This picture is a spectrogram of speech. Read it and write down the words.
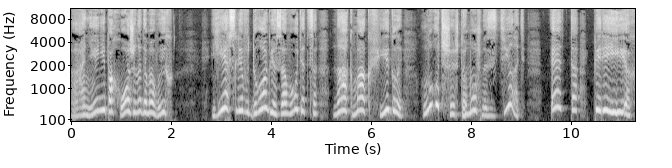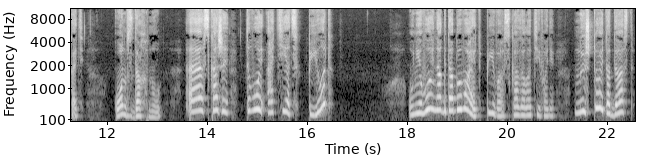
Они не похожи на домовых. Если в доме заводятся нак-мак-фиглы, лучшее, что можно сделать, это переехать. Он вздохнул. А, скажи, твой отец пьет? У него иногда бывает пиво, сказала Тифани. Ну и что это даст?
